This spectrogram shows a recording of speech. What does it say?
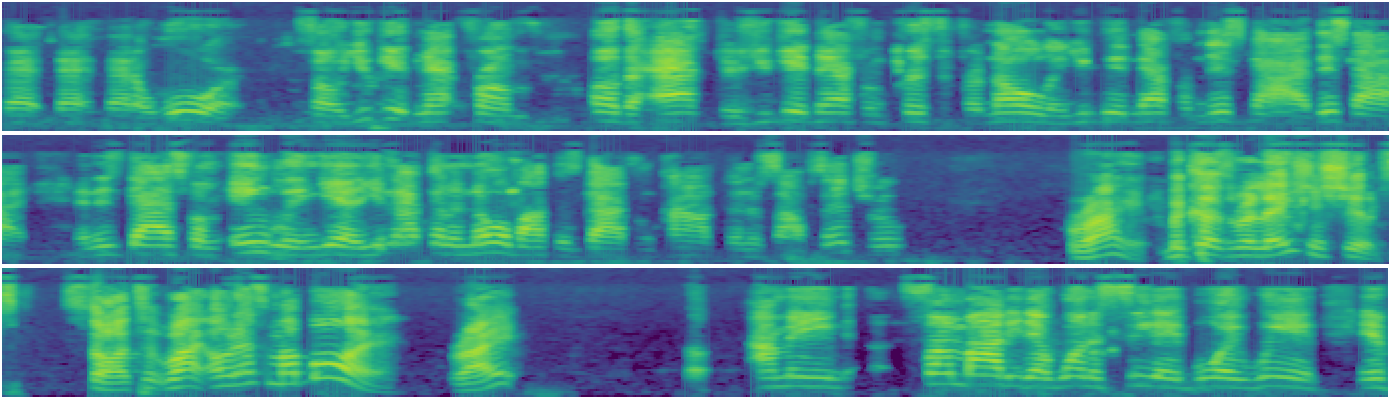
that that that award. So you getting that from other actors. You getting that from Christopher Nolan. You getting that from this guy, this guy, and this guy's from England. Yeah, you're not gonna know about this guy from Compton or South Central. Right, because relationships start to right. Oh, that's my boy. Right. I mean, somebody that want to see their boy win. If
